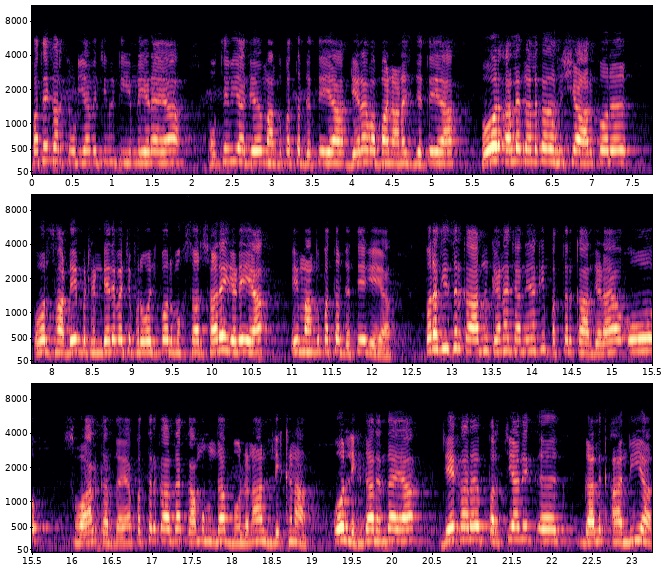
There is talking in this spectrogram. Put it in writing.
ਫਤਿਹਗੜ੍ਹ ਚੂੜੀਆਂ ਵਿੱਚ ਵੀ ਟੀਮ ਨੇ ਜਿਹੜਾ ਆ, ਉੱਥੇ ਵੀ ਅੱਜ ਮੰਗ ਪੱਤਰ ਦਿੱਤੇ ਆ, ਡੇਰਾ ਬਾਬਾ ਨਾਨਕ 'ਚ ਦਿੱਤੇ ਆ, ਹੋਰ ਅਲੱਗ-ਅਲੱਗ ਹੁਸ਼ਿਆਰਪੁਰ ਔਰ ਸਾਡੇ ਬਠਿੰਡੇ ਦੇ ਵਿੱਚ ਫਿਰੋਜ਼ਪੁਰ, ਮੁਕਤਸਰ ਸਾਰੇ ਜਿਹੜੇ ਆ, ਇਹ ਮੰਗ ਪੱਤਰ ਦਿੱਤੇ ਗਏ ਆ। ਪਰ ਅਸੀਂ ਸਰਕਾਰ ਨੂੰ ਕਹਿਣਾ ਚਾਹੁੰਦੇ ਆ ਕਿ ਪੱਤਰਕਾਰ ਜਿਹੜਾ ਆ, ਉਹ ਸਵਾਲ ਕਰਦਾ ਆ। ਪੱਤਰਕਾਰ ਦਾ ਕੰਮ ਹੁੰਦਾ ਬੋਲਣਾ, ਲਿਖਣਾ, ਉਹ ਲਿਖਦਾ ਰਹਿੰਦਾ ਆ। ਜੇਕਰ ਪਰਚਿਆਂ ਦੇ ਗੱਲ ਆਂਦੀ ਆ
